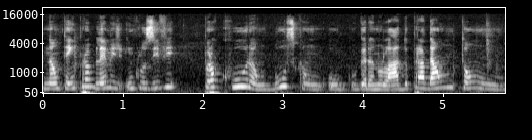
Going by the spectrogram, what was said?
não tem problema, inclusive procuram, buscam o, o granulado para dar um tom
